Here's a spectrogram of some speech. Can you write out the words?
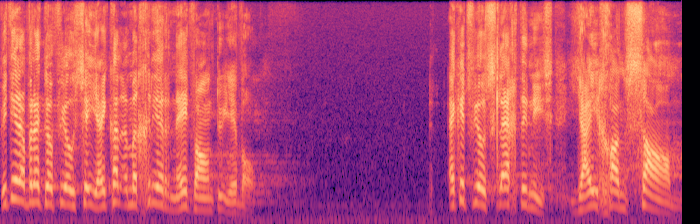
Weet jy dan wil ek nou vir jou sê jy kan immigreer net waartoe jy wil. Ek het vir jou slegte nuus, jy gaan saam.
